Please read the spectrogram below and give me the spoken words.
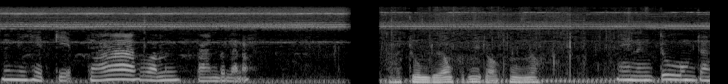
ไม่มีเห็ดเก็บจ้าเพราะว่ามันบานเบิดแล้วเนาะอ่าจุ่มเหลืองผมมีดอกหนึ่งเนาะนี่หนึ่งตูมจ้ะ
